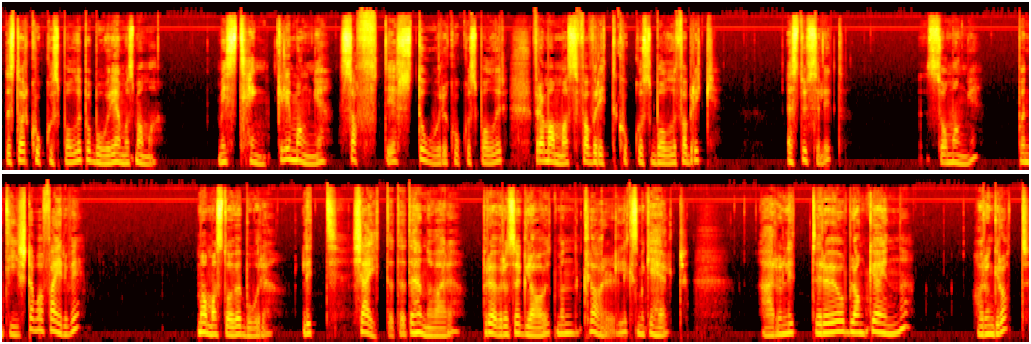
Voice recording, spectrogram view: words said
Det står kokosboller på bordet hjemme hos mamma. Mistenkelig mange saftige, store kokosboller fra mammas favorittkokosbollefabrikk. Jeg stusser litt. Så mange? På en tirsdag, hva feirer vi? Mamma står ved bordet, litt keitete til henne å være, prøver å se glad ut, men klarer det liksom ikke helt. Er hun litt rød og blank i øynene? Har hun grått?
